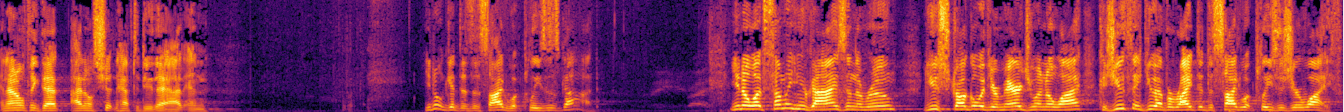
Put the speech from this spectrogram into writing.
And I don't think that, I don't, shouldn't have to do that. And you don't get to decide what pleases God. You know what? Some of you guys in the room, you struggle with your marriage. You want to know why? Because you think you have a right to decide what pleases your wife.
